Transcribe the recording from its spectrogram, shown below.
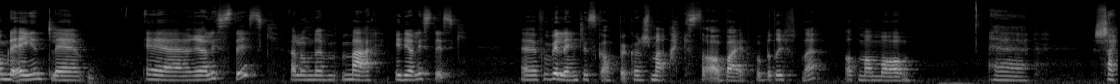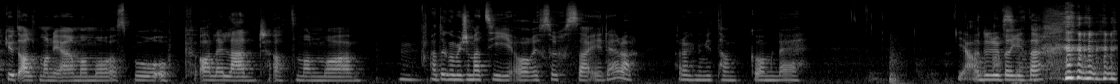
Om det egentlig er realistisk, eller om det er mer idealistisk. Eh, for vil det egentlig skape kanskje mer ekstra arbeid for bedriftene? At man må eh, sjekke ut alt man gjør, man må spore opp alle ledd. At man må At det går mye mer tid og ressurser i det, da. Har dere noen tanker om det? Ja, Hadde du, du, altså, Birgitte?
